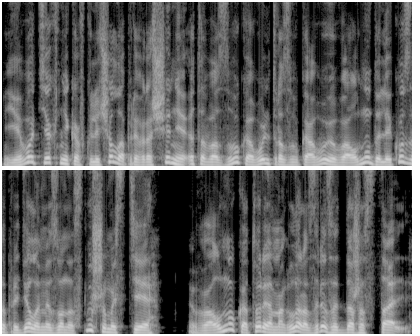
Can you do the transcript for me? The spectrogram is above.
Его техника включала превращение этого звука в ультразвуковую волну далеко за пределами зоны слышимости, волну, которая могла разрезать даже сталь.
